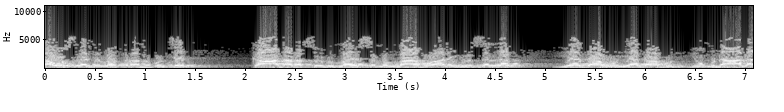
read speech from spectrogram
তাউস রাদিয়াল্লাহু তাআলা আনহু বলছেন, কানা রাসূলুল্লাহ সাল্লাল্লাহু আলাইহি ওয়াসাল্লাম ইয়াদাউ ইয়াদাহু ইউমনা আলা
